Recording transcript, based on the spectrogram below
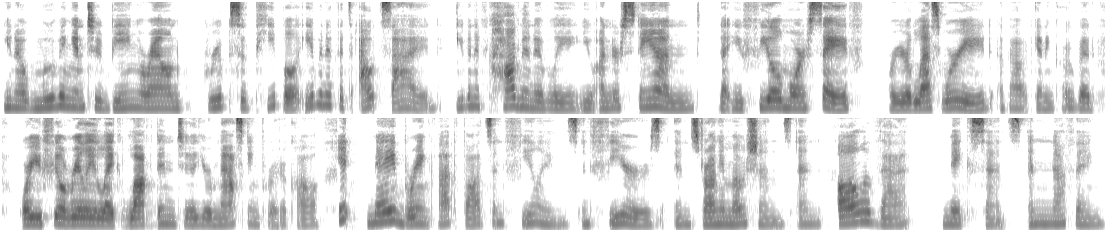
you know, moving into being around groups of people, even if it's outside, even if cognitively you understand that you feel more safe or you're less worried about getting COVID or you feel really like locked into your masking protocol, it may bring up thoughts and feelings and fears and strong emotions. And all of that makes sense and nothing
